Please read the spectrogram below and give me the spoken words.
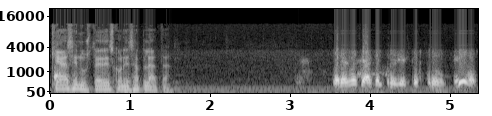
¿qué hacen ustedes con esa plata? Por eso se hacen proyectos productivos.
